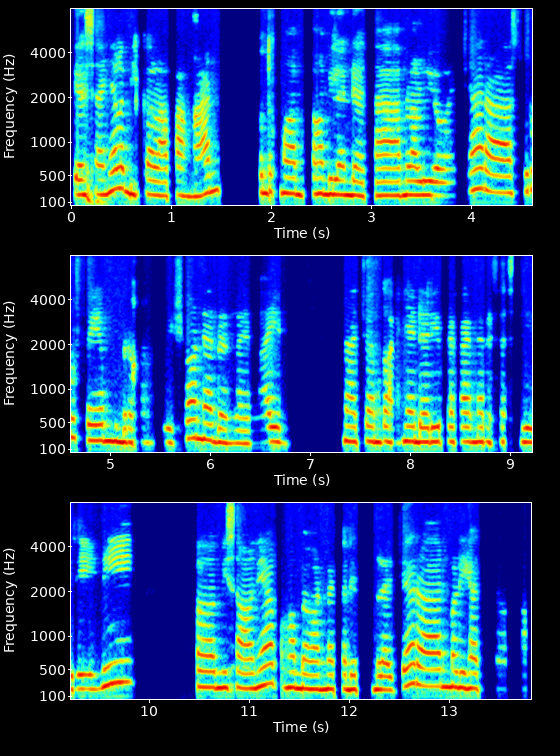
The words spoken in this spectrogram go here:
biasanya lebih ke lapangan untuk pengambilan data melalui wawancara, survei, menggunakan kuesioner, dan lain-lain. Nah, contohnya dari PKM RSA sendiri ini, e, misalnya pengembangan metode pembelajaran, melihat dampak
